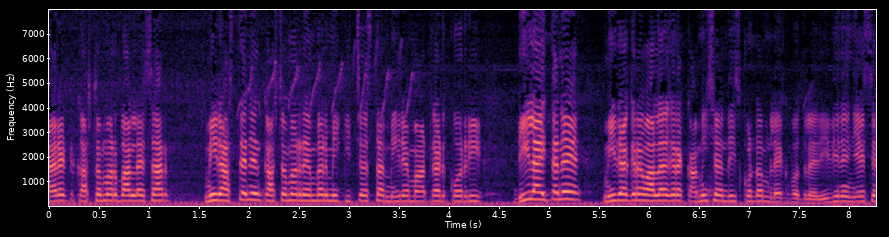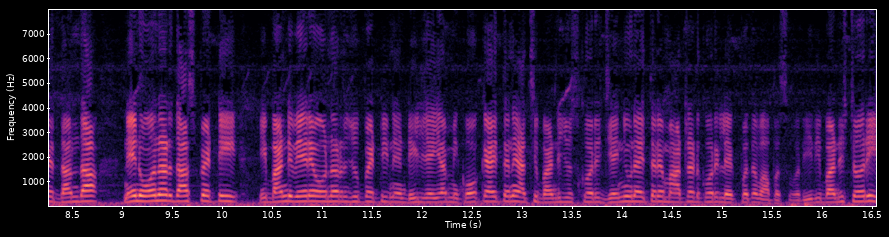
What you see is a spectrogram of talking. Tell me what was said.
డైరెక్ట్ కస్టమర్ బాగాలే సార్. మీరు వస్తే నేను కస్టమర్ నెంబర్ మీకు ఇచ్చేస్తా మీరే మాట్లాడుకోర్రి. డీల్ అయితేనే మీ దగ్గర వాళ్ళ దగ్గర కమిషన్ తీసుకుంటాం లేకపోతే లేదు. ఇది నేను చేసే దందా. నేను ఓనర్ దాచిపెట్టి ఈ బండి వేరే ఓనర్ని చూపెట్టి నేను డీల్ చేయ మీకు ఓకే అయితేనే వచ్చి బండి చూసుకోరి జెన్యున్ అయితేనే మాట్లాడుకోరి లేకపోతే వాపస్ కోరి ఇది బండి స్టోరీ.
